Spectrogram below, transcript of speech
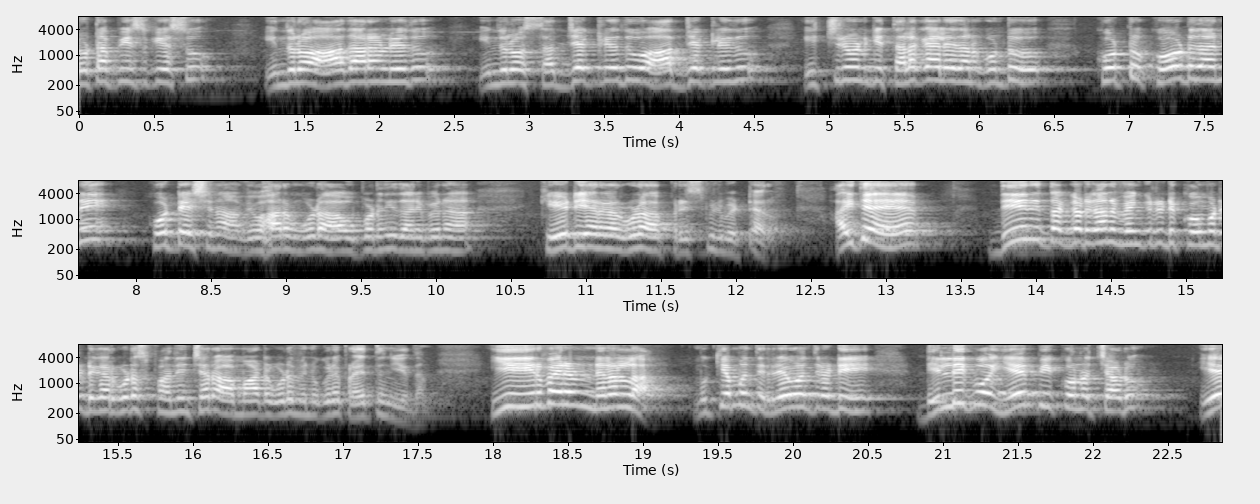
లొటపీసు కేసు ఇందులో ఆధారం లేదు ఇందులో సబ్జెక్ట్ లేదు ఆబ్జెక్ట్ లేదు ఇచ్చినోనికి తలకాయ లేదనుకుంటూ కొట్టు కోర్టు దాన్ని కొట్టేసిన వ్యవహారం కూడా ఉపడింది దానిపైన కేటీఆర్ గారు కూడా ప్రెస్ మీట్ పెట్టారు. అయితే దీనికి తగ్గట్టుగానే వెంకటరెడ్డి కోమటిరెడ్డి గారు కూడా స్పందించారు. ఆ మాట కూడా వినుకునే ప్రయత్నం చేద్దాం. ఈ ఇరవై రెండు నెలల్లో ముఖ్యమంత్రి రేవంత్ రెడ్డి ఢిల్లీకి ఏం పీక్కొని వచ్చాడు? ఏ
